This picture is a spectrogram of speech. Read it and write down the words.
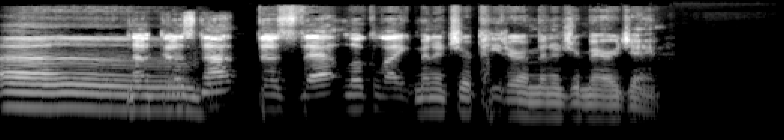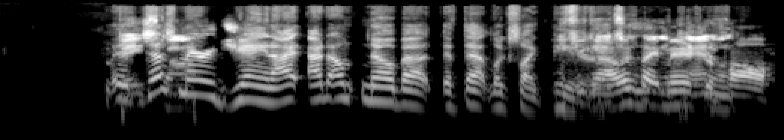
um Now, does not does that look like miniature Peter and miniature Mary Jane? It based does off- mary jane i i don't know about if that looks like peter No, it looks like the miniature panel. Paul.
